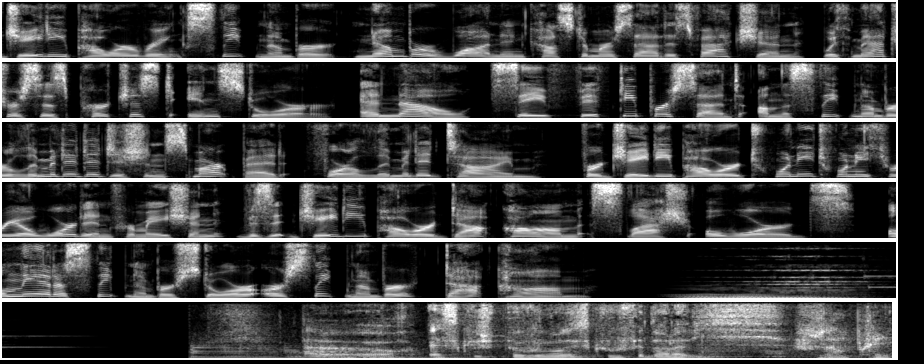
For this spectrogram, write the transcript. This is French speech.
JD Power ranks Sleep Number number 1 in customer satisfaction with mattresses purchased in-store. And now, save 50% on the Sleep Number limited edition Smart Bed for a limited time. For JD Power 2023 award information, visit jdpower.com/awards. Only at a Sleep Number store or sleepnumber.com. Alors, est-ce que je peux vous demander ce que vous faites dans la vie Je vous en prie.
